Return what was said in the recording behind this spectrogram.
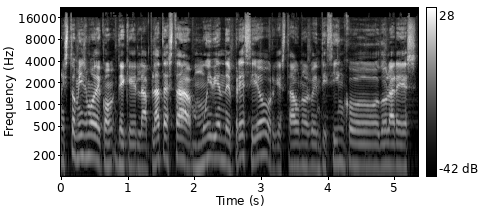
esto mismo de, que la plata está muy bien de precio, porque está a unos 25 dólares,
